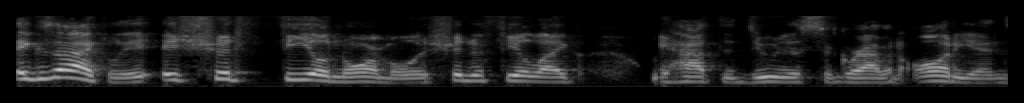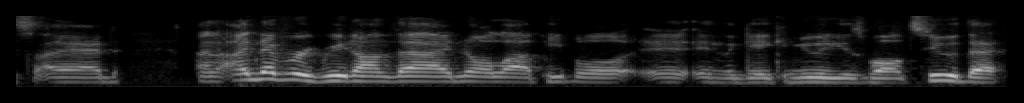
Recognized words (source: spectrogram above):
Exactly. It should feel normal. It shouldn't feel like we have to do this to grab an audience. And and I never agreed on that. I know a lot of people in, the gay community as well too that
